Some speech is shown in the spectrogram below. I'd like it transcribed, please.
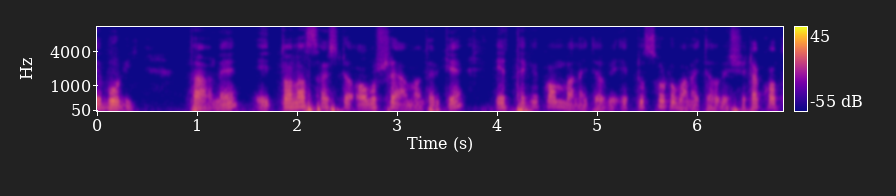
এই বডি তাহলে এই তলার সাইজটা অবশ্যই আমাদেরকে এর থেকে কম বানাইতে হবে, একটু ছোট বানাইতে হবে। সেটা কত?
